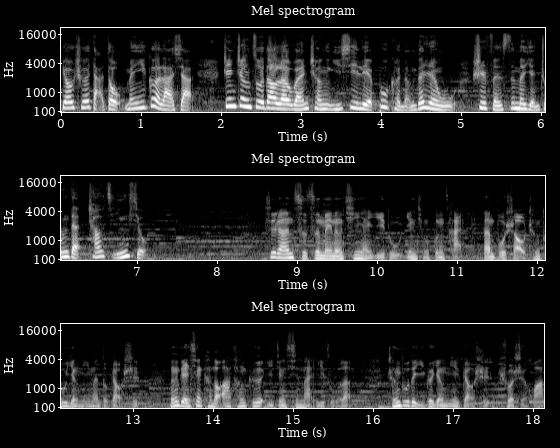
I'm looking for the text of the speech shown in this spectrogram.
飙车打斗，没一个落下，真正做到了完成一系列不可能的任务，是粉丝们眼中的超级英雄。虽然此次没能亲眼一睹英雄风采，但不少成都影迷们都表示，能连线看到阿汤哥已经心满意足了。成都的一个影迷表示：“说实话，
